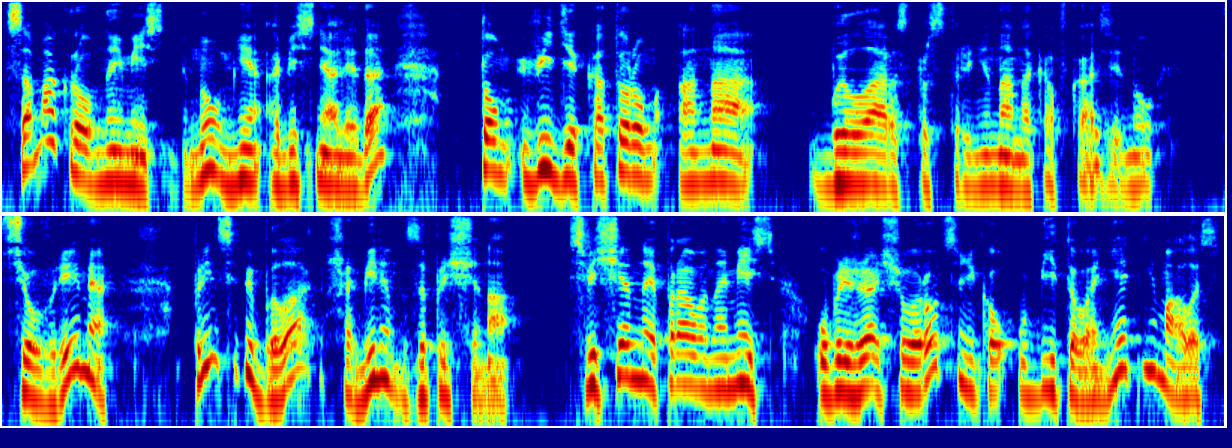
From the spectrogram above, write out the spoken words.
Сама кровная месть, ну, мне объясняли, да, том виде, в котором она была распространена на Кавказе, ну, все время, в принципе, была Шамилем запрещена. Священное право на месть у ближайшего родственника убитого не отнималось.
